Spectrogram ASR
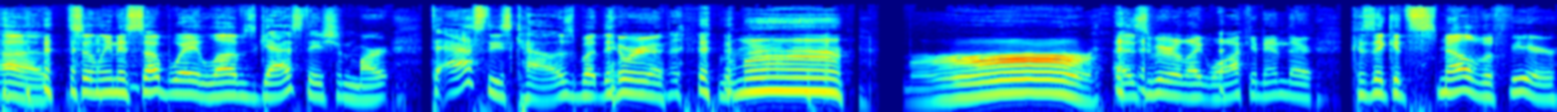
uh, Selena Subway Loves gas station mart to ask these cows, but they were as we were like walking in there because they could smell the fear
